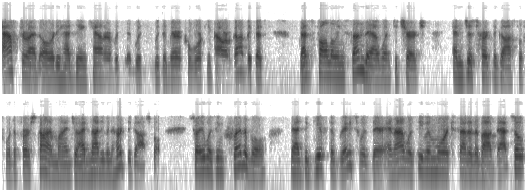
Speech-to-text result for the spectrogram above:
after I'd already had the encounter with, with, with the miracle working power of God, because that following Sunday I went to church and just heard the gospel for the first time, mind you. I had not even heard the gospel. So it was incredible that the gift of grace was there, and I was even more excited about that. So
